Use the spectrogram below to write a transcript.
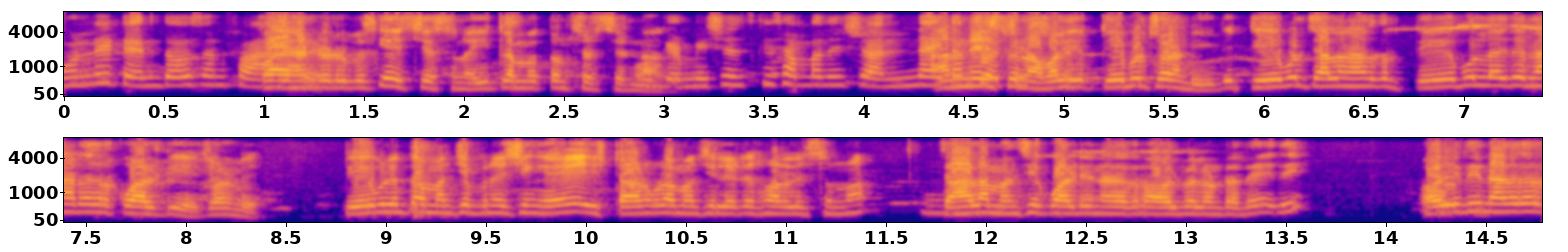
only ten thousand five hundred రూపీస్కి ఇచ్చేస్తున్నా. ఇట్లా మొత్తం సెట్ సెట్ ఓకే మిషన్స్కి సంబంధించిన అన్ని ఇస్తున్నా. టేబుల్ చూడండి. ఇది టేబుల్ చాలా నా దగ్గర టేబుల్ అయితే నా దగ్గర క్వాలిటీ చూడండి. టేబుల్ ఇంత మంచి ఫినిషింగ్ ఈ స్టాండ్ కూడా మంచి లేటెస్ట్ మోడల్ ఇస్తున్నా. చాలా మంచి క్వాలిటీ నా దగ్గర అవైలబుల్ ఉంటది. ఇది ఇది నా దగ్గర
